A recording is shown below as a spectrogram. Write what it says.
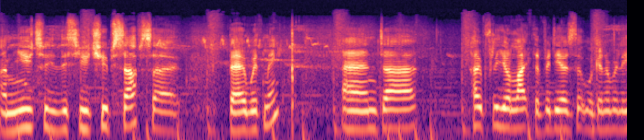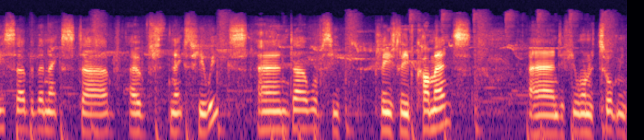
I'm new to this YouTube stuff, so bear with me. And uh, hopefully you'll like the videos that we're going to release over the next uh, over the next few weeks. And uh, obviously, please leave comments. And if you want to talk me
